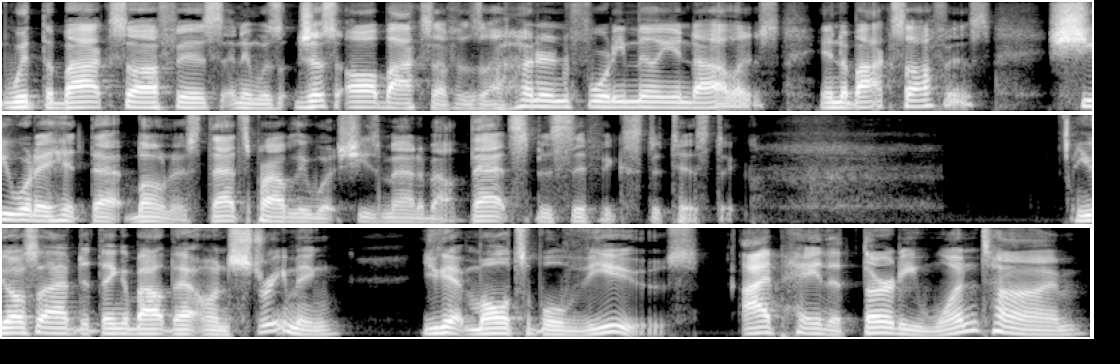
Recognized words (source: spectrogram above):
with the box office and it was just all box office 140 million dollars in the box office she would have hit that bonus. That's probably what she's mad about that specific statistic. You also have to think about that on streaming you get multiple views. I pay the 30 one time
